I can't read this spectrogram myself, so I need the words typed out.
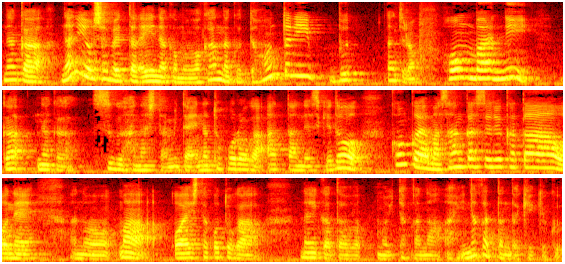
なんか何を喋ったらいいのかも分かんなくって本当にぶなんていうの本番にがなんかすぐ話したみたいなところがあったんですけど今回はまあ参加する方をねあの、まあ、お会いしたことがない方もいたかなあいなかったんだ結局。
